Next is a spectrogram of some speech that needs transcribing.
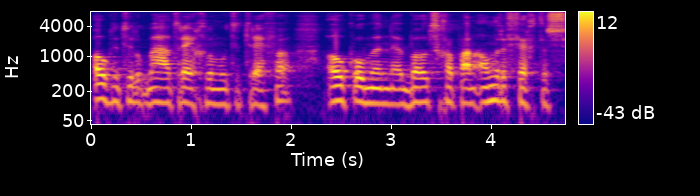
ook natuurlijk maatregelen moeten treffen. Ook om een boodschap aan andere vechters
